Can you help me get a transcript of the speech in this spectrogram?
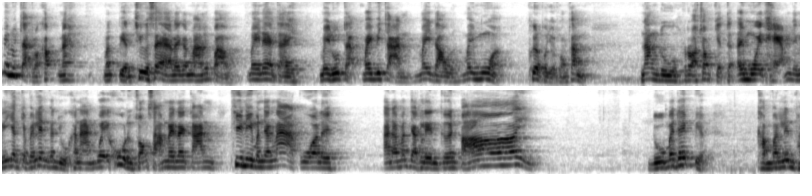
ไม่รู้จักหรอกครับนะมันเปลี่ยนชื่อแท้อะไรกันมาหรือเปล่า ไม่แน่ใจไม่รู้จักไม่วิจารณ์ ไม่เดาไม่มั่ว พื่อประโยชน์ของท่าน นั่งดูรอช่องเจ็ดไอ้มวยแถมอย่างนี้ยังจะไปเล่นกันอยู่ขนาดมวยคู่หนึ่งสองสามในรายการ ที่นี่มันยังน่ากลัวเลย อันนั้นมันอยากเล่นเกินไป ดูไม่ได้เปรียบคำว่าเล่นพ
